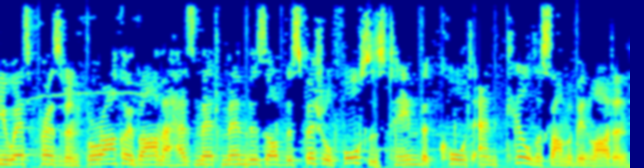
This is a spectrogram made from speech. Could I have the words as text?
US President Barack Obama has met members of the Special Forces team that caught and killed Osama bin Laden.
